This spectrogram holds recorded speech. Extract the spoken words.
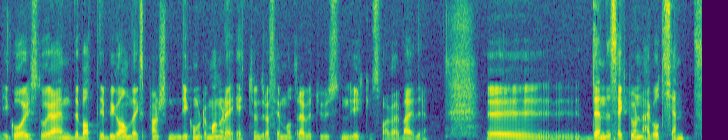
I går sto jeg i en debatt i bygg- og anleggsbransjen. De kommer til å mangle 135 000 yrkesfagarbeidere. Uh, denne sektoren er godt kjent.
